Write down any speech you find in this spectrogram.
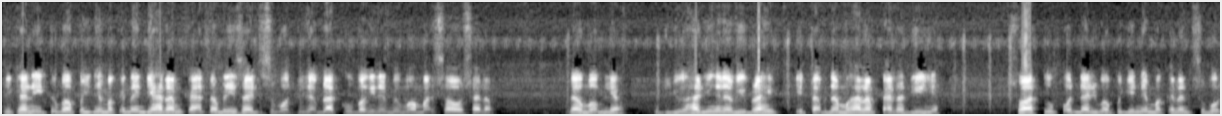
Kerana itu, beberapa jenis makanan yang diharamkan atau Bani Israel tersebut tidak berlaku bagi Nabi Muhammad SAW dan umat beliau. Itu juga halnya dengan Nabi Ibrahim. Dia tak pernah mengharamkan atas dirinya suatu pun dari beberapa jenis makanan tersebut.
